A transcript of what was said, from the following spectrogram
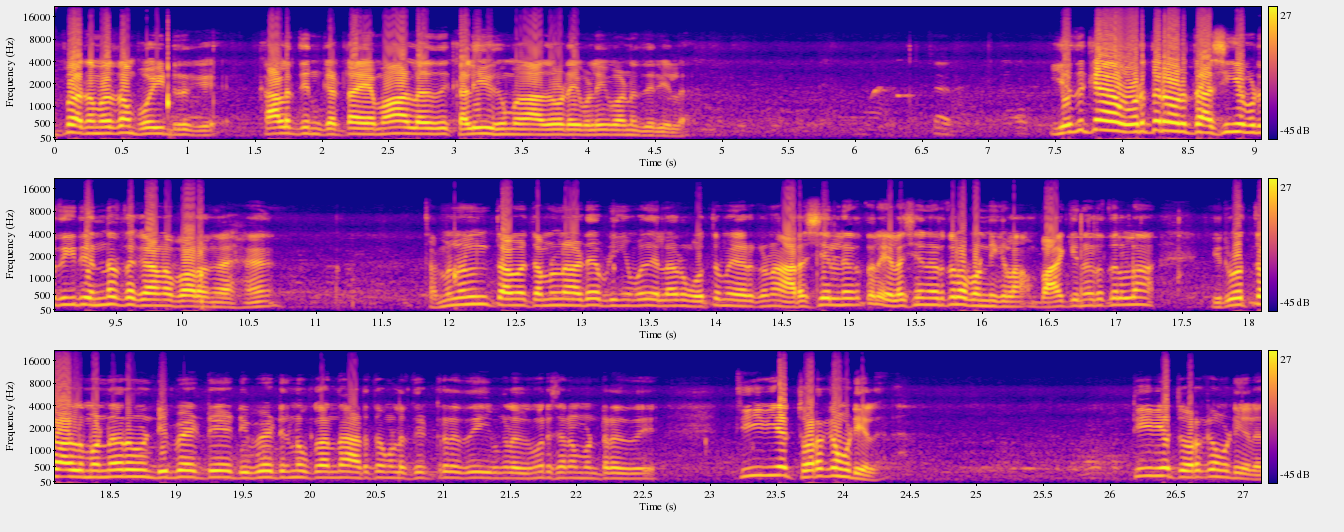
இப்போ அந்த மாதிரி தான் போயிட்டு இருக்கு காலத்தின் கட்டாயமா அல்லது கலியுகமா அதோட விளைவான்னு தெரியல. எதுக்காக ஒருத்தர் ஒருத்தர் அசிங்கப்படுத்திக்கிட்டு என்னத்தை காண பாருங்க தமிழன் தமிழ் தமிழ்நாடு அப்படிங்கும்போது எல்லோரும் ஒத்துமையாக இருக்கணும். அரசியல் நேரத்தில் எலெக்ஷன் நேரத்தில் பண்ணிக்கலாம். பாக்கி நேரத்துலலாம் இருபத்தாலு மணி நேரம் டிபேட்டு டிபேட்டுன்னு உட்காந்தா அடுத்தவங்கள திட்டுறது இவங்களை விமர்சனம் பண்ணுறது டிவியை திறக்க முடியலை. டிவியை திறக்க முடியலை.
